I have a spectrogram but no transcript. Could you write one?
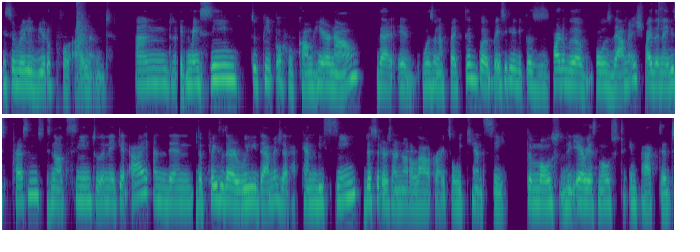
is a really beautiful island. And it may seem to people who come here now that it wasn't affected, but basically because part of the what was damaged by the Navy's presence is not seen to the naked eye. And then the places that are really damaged that can be seen, visitors are not allowed, right? So we can't see the most the areas most impacted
